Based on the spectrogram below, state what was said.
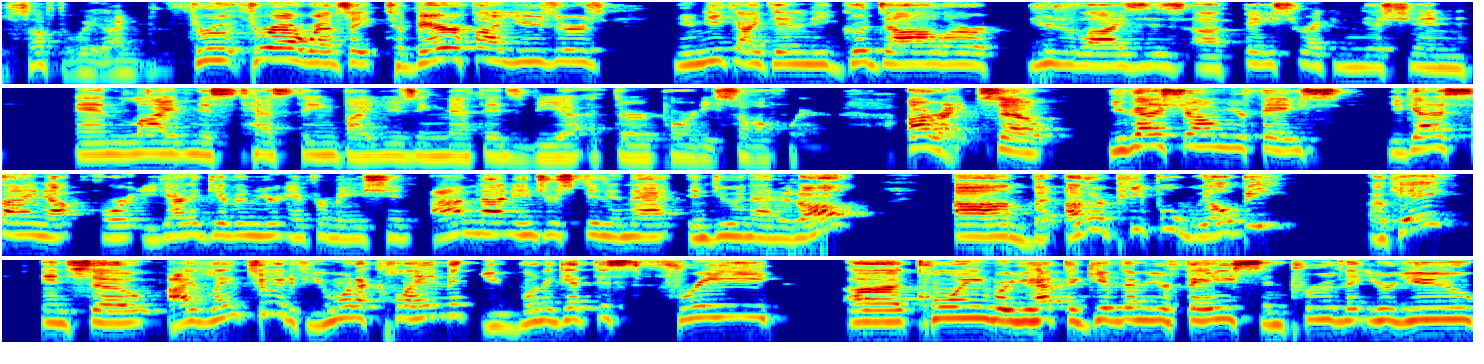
stuff to wait. I'm through through our website to verify users' unique identity. Good Dollar utilizes uh, face recognition and liveness testing by using methods via a third party software. All right, so you got to show them your face. You got to sign up for it. You got to give them your information. I'm not interested in that, in doing that at all. Um, but other people will be. Okay. And so I link to it. If you want to claim it, you want to get this free uh, coin where you have to give them your face and prove that you're you.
